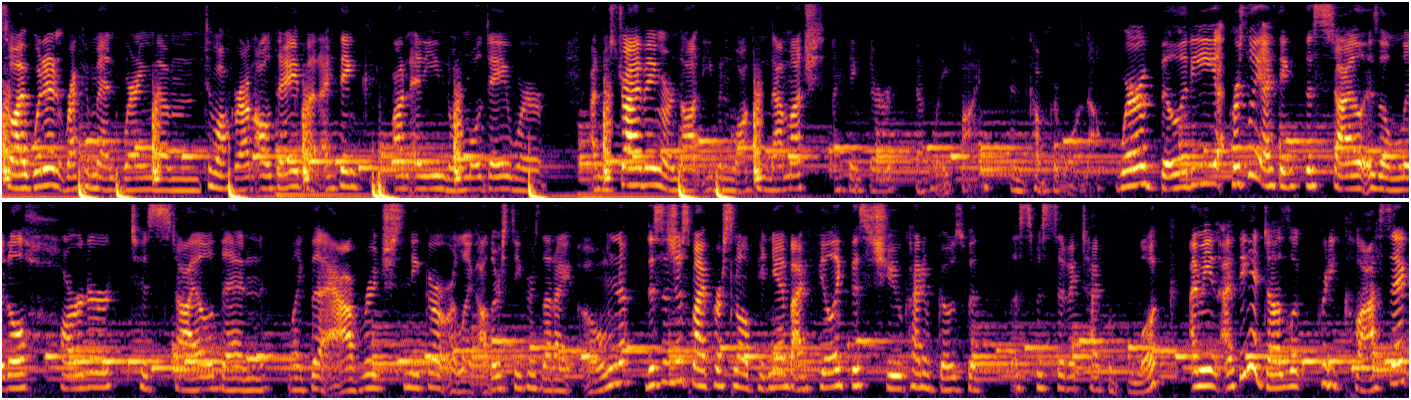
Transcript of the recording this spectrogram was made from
so I wouldn't recommend wearing them to walk around all day, but I think on any normal day where I'm just driving or not even walking that much, I think they're definitely fine and comfortable enough. Wearability, personally, I think this style is a little harder to style than like the average sneaker or like other sneakers that I own. This is just my personal opinion, but I feel like this shoe kind of goes with a specific type of look. I mean, I think it does look pretty classic,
